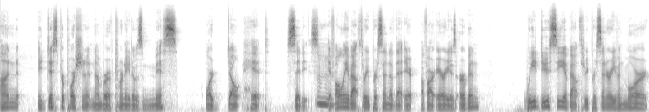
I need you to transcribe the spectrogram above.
un a disproportionate number of tornadoes miss or don't hit cities. Mm-hmm. If only about 3% of that ar- of our area is urban, we do see about 3% or even more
